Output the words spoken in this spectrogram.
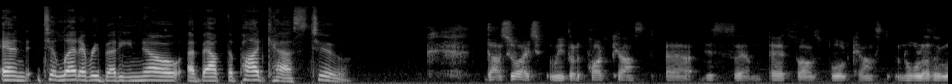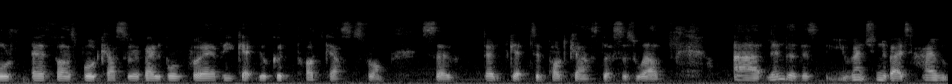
and to let everybody know about the podcast too. That's right. We've got a podcast. Uh, this um, Earth Files broadcast and all other Earth Files broadcasts are available wherever you get your good podcasts from. So don't forget to podcast us as well. Uh, Linda, you mentioned about how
